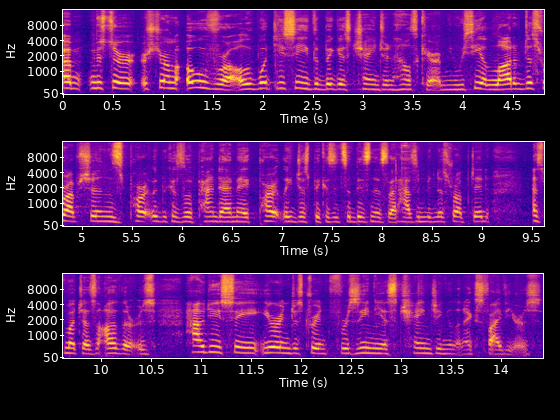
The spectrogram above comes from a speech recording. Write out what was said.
Um, Mr. Sturm, overall, what do you see the biggest change in healthcare? I mean, we see a lot of disruptions, partly because of the pandemic, partly just because it's a business that hasn't been disrupted as much as others. How do you see your industry and Fresenius changing in the next five years?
